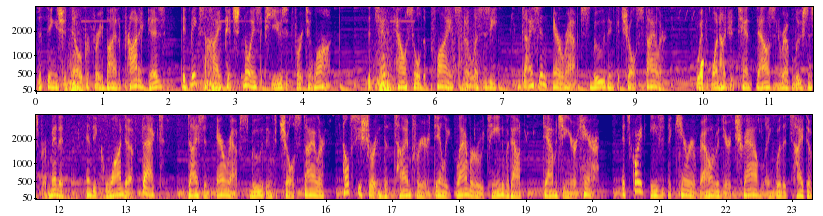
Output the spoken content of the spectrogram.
the thing you should know before you buy the product is, it makes a high-pitched noise if you use it for too long. The 10th household appliance our list is the Dyson Airwrap Smooth and Control Styler. With 110,000 revolutions per minute and the Coanda effect, Dyson Airwrap Smooth and Control Styler helps you shorten the time for your daily glamour routine without damaging your hair. It's quite easy to carry around when you're traveling with its height of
